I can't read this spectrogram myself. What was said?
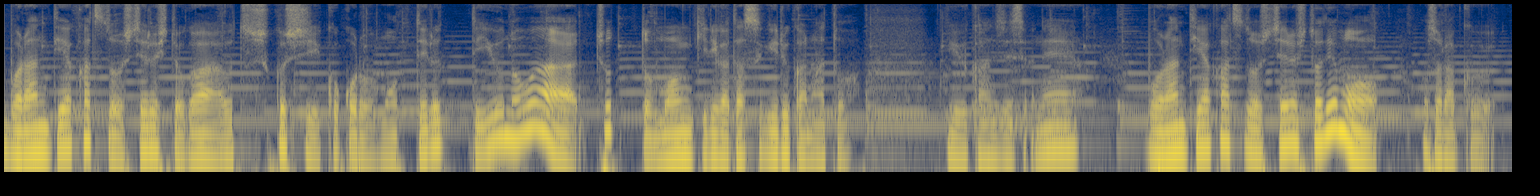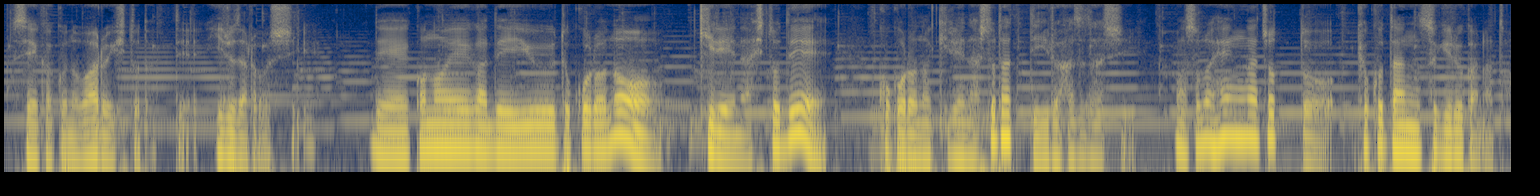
ボランティア活動してる人が美しい心を持ってるっていうのは、ちょっと紋切りがたすぎるかなという感じですよね。ボランティア活動してる人でも、おそらく性格の悪い人だっているだろうし。で、この映画でいうところの綺麗な人で、心の綺麗な人だっているはずだし、まあ、その辺がちょっと極端すぎるかなと。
